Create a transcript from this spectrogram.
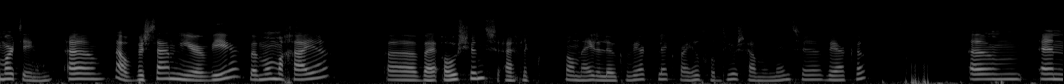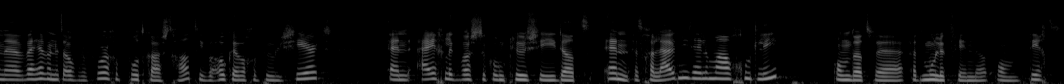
Martin, uh, nou, we staan hier weer bij Mama Gaia, uh, bij Oceans. Eigenlijk wel een hele leuke werkplek waar heel veel duurzame mensen werken. Um, en uh, wij hebben het over de vorige podcast gehad, die we ook hebben gepubliceerd. En eigenlijk was de conclusie dat en het geluid niet helemaal goed liep, omdat we het moeilijk vinden om dicht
